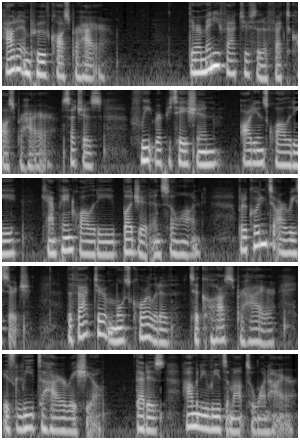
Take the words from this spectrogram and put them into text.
How to improve cost per hire. There are many factors that affect cost per hire, such as fleet reputation, audience quality, campaign quality, budget, and so on. But according to our research, the factor most correlative to cost per hire is lead to hire ratio. That is, how many leads amount to one hire.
